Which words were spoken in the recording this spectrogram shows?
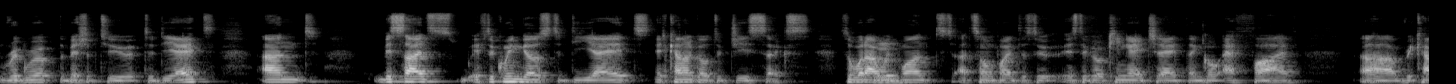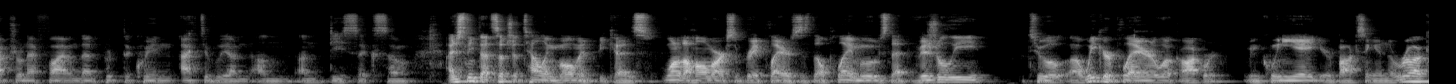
regroup the bishop to, to d8. And besides, if the queen goes to d8, it cannot go to g6. So what I would hmm. want at some point is to is to go king h8, then go f5, uh, recapture on f5, and then put the queen actively on, on, on d6. So I just think that's such a telling moment because one of the hallmarks of great players is they'll play moves that visually to a, a weaker player look awkward. I mean, queen e8, you're boxing in the rook.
